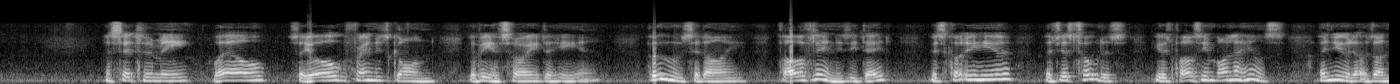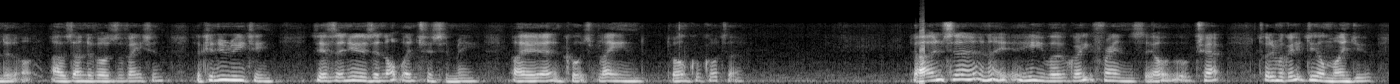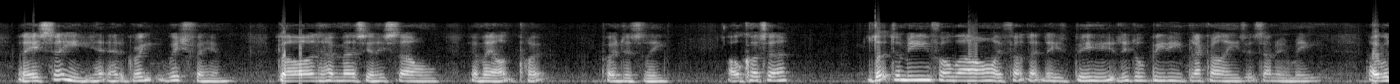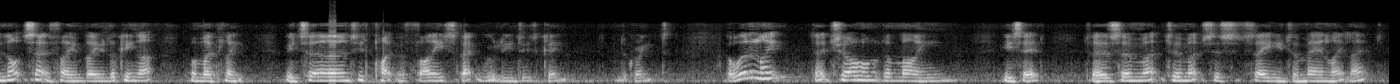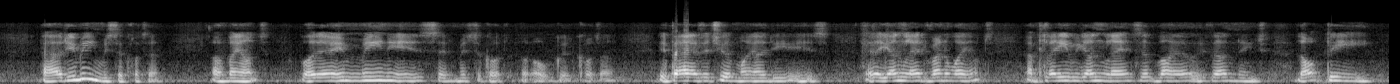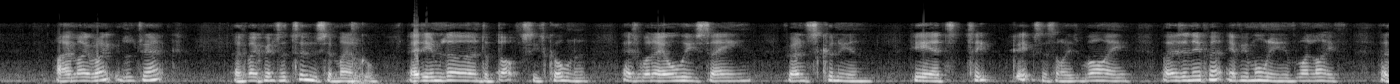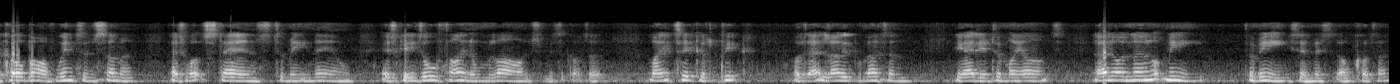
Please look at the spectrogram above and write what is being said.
and said to me, Well, so your old friend is gone. You'll be sorry to hear. Who? said I. Father Flynn, is he dead? Miss Cotter here has just told us he was passing by the house. I knew that was under I was under observation. The continued as if the news had not interested me. My uncle explained to Uncle Cotter. The answer and he were great friends. The old chap told him a great deal, mind you, and they say he had a great wish for him. God have mercy on his soul, said my aunt ponderously. Old Cotter looked at me for a while. I felt that these be- little beady black eyes were examining me. I would not satisfy him by looking up on my plate. He turned his pipe and finally spat rudely into his. The grate. I wouldn't like that child of mine, he said, to have so much, too much to say to a man like that. How do you mean, Mr. Cotter? asked my aunt. What I mean is, said Mr. Cotter, oh, good Cotter, it's bad for children, my idea is. Let a young lad run away out and play with young lads of my own age, not be. Am I right, little Jack? That's my principle too, said my uncle. Let him learn to box his corner. That's what I always say. Franz Cunningham. Here, to take exercise. Why? Well, as a nipper every morning of my life. A cold bath, winter and summer. That's what stands to me now. Education's all fine and large, Mr. Cotter. Might take a pick of that low button, he added to my aunt. No, no, no, not me. For me, said Mr. Cotter.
